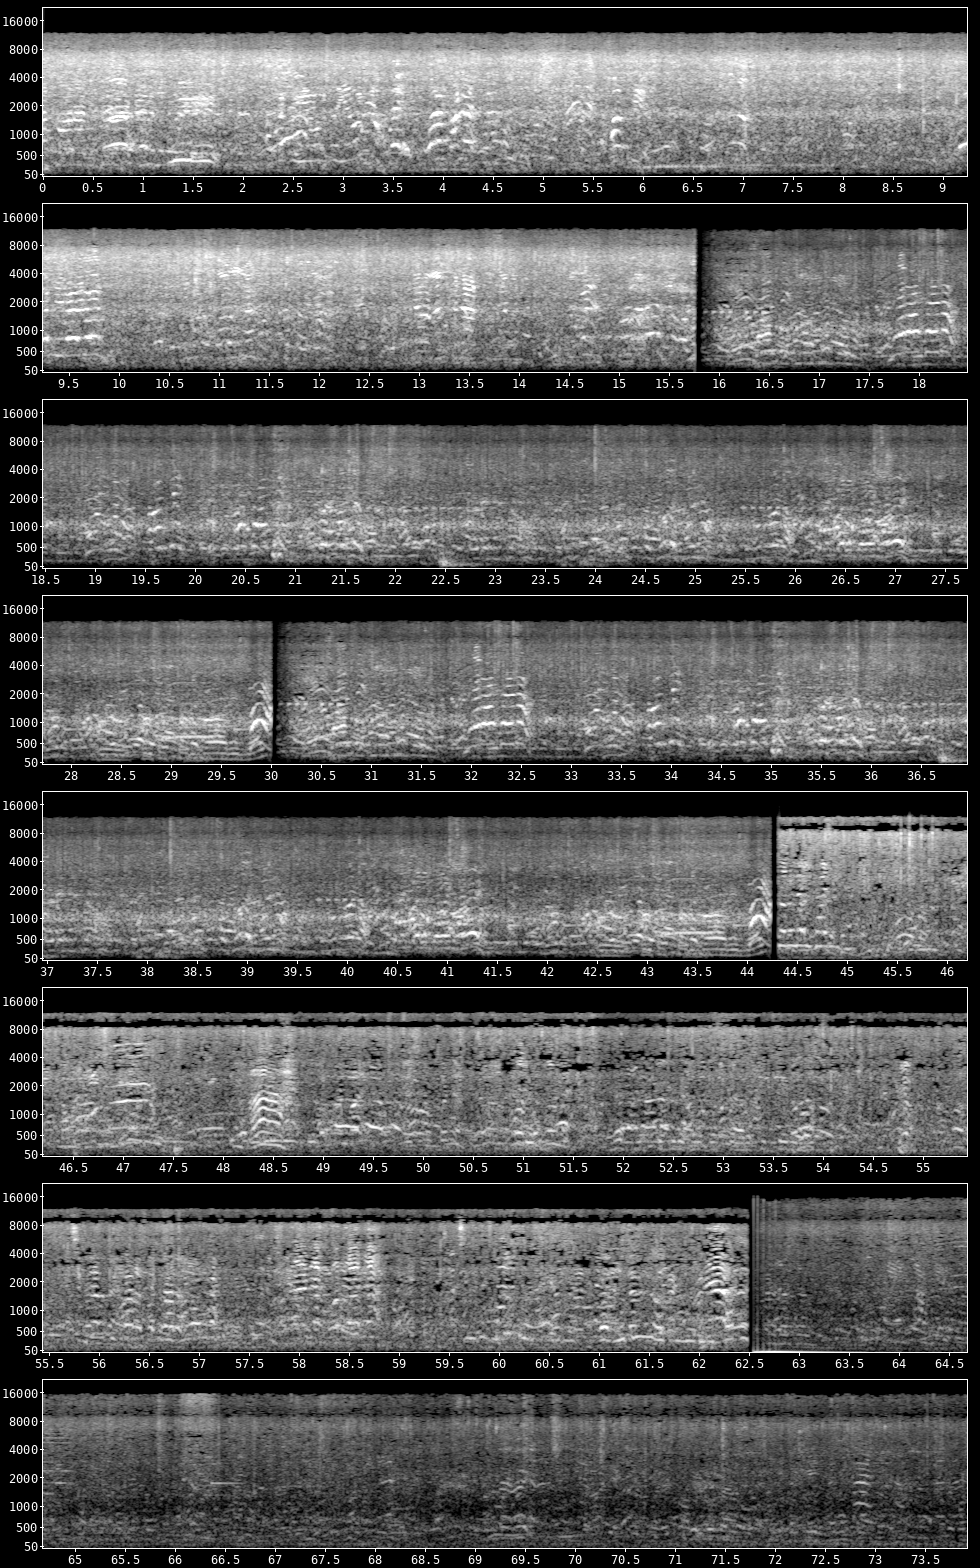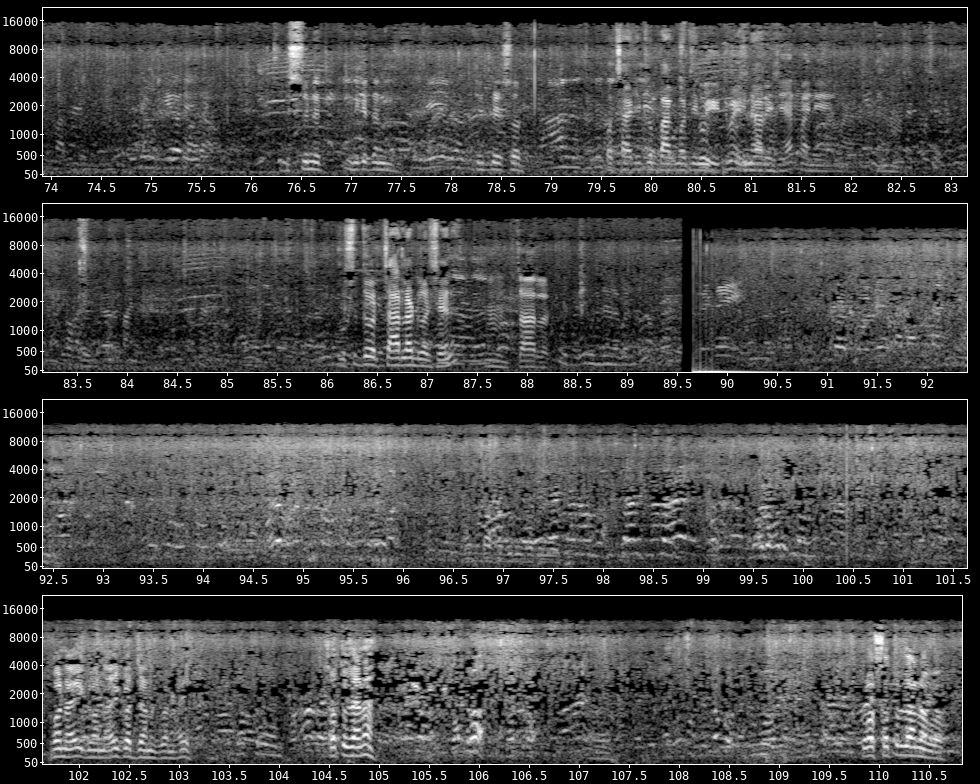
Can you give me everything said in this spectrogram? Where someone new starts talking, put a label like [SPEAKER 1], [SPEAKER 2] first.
[SPEAKER 1] las horas. विश्व निकेतन दिपेश्वर पछाडिको बागमती किनारे। विशुद्ध चार लट गर्छ होइन
[SPEAKER 2] चार
[SPEAKER 1] गन है गन है कतिजना गन है? सत्रजना? प्लस सत्रजना भयो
